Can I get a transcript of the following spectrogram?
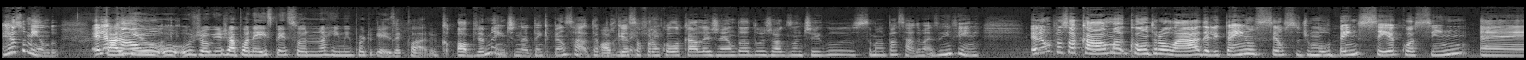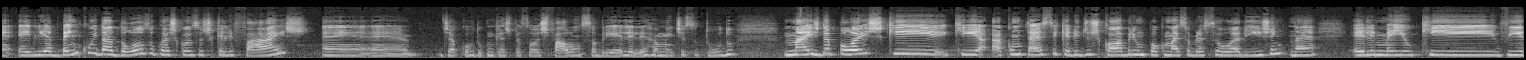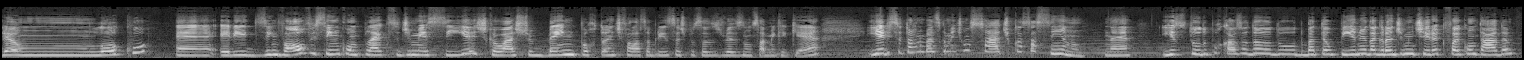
Resumindo, ele claro acalma... que o, o, jogo em japonês pensou na rima em português, é claro. Obviamente, né? Tem que pensar. Até porque Obviamente. só foram colocar a legenda dos jogos antigos semana passada. Mas enfim. Ele é uma pessoa calma, controlada, ele tem um senso de humor bem seco, assim. É, ele é bem cuidadoso com as coisas que ele faz. É, é, de acordo com o que as pessoas falam sobre ele, ele é realmente isso tudo. Mas depois que, que acontece que ele descobre um pouco mais sobre a sua origem, né? Ele meio que vira um louco. É, ele desenvolve sim um complexo de Messias, que eu acho bem importante falar sobre isso, as pessoas às vezes não sabem o que, que é. E ele se torna basicamente um sádico assassino, né? Isso tudo por causa do, do, do bater o pino e da grande mentira que foi contada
